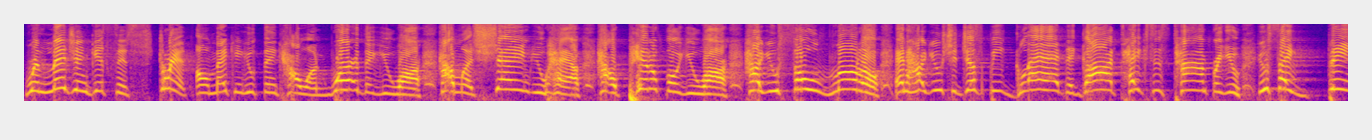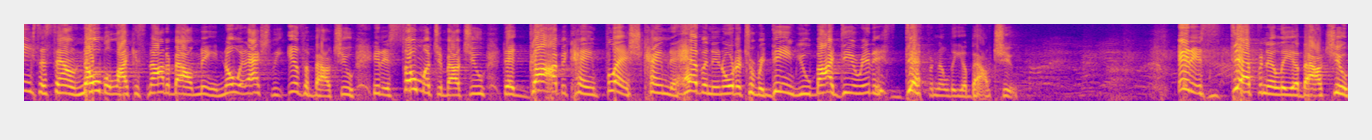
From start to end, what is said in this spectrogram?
Religion gets its strength on making you think how unworthy you are, how much shame you have, how pitiful you are, how you so little, and how you should just be glad that God takes his time for you. You say things that sound noble like it's not about me. No, it actually is about you. It is so much about you that God became flesh, came to heaven in order to redeem you. My dear, it is definitely about you. It is definitely about you.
